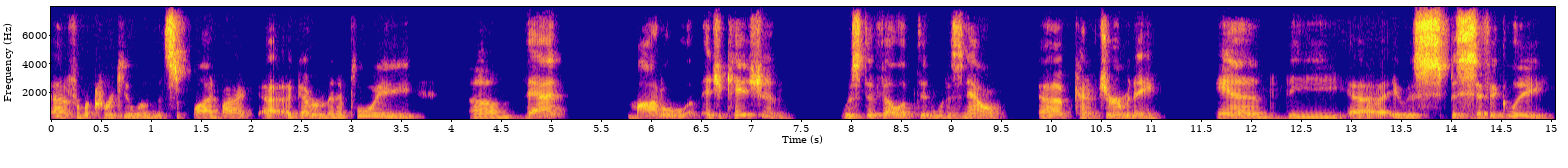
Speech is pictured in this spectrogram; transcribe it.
uh, from a curriculum that's supplied by uh, a government employee, um, that model of education was developed in what is now uh, kind of Germany, and the uh, it was specifically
